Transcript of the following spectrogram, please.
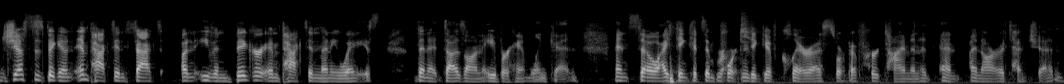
just as big an impact, in fact, an even bigger impact in many ways than it does on Abraham Lincoln. And so I think it's important right. to give Clara sort of her time and, and, and our attention.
